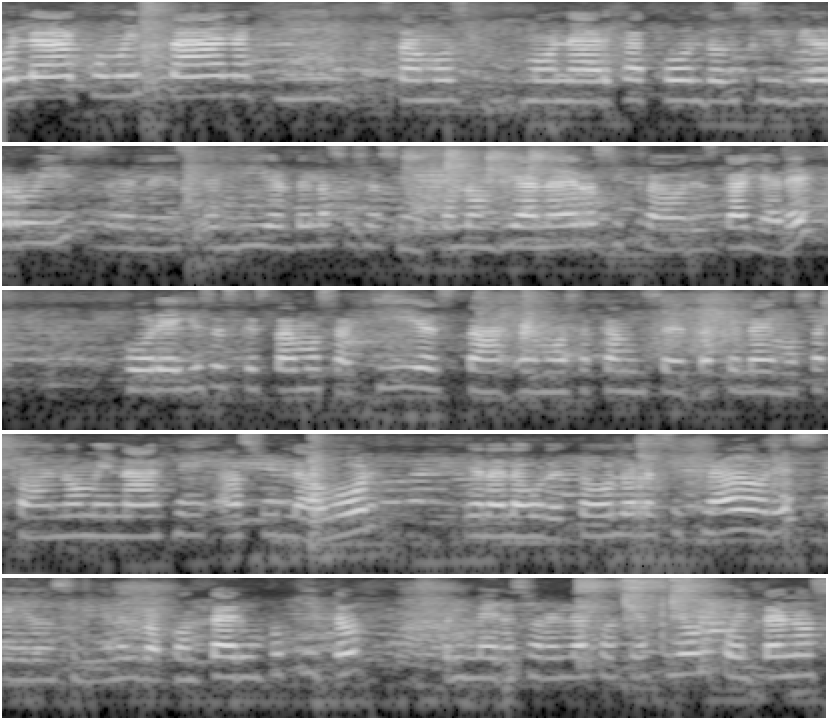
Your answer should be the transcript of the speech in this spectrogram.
Hola, ¿cómo están? Aquí estamos Monarca con don Silvio Ruiz, él es el líder de la Asociación Colombiana de Recicladores Gallarec. Por ellos es que estamos aquí, esta hermosa camiseta que la hemos sacado en homenaje a su labor y a la labor de todos los recicladores. Eh, don Silvio nos va a contar un poquito, primero sobre la asociación, cuéntanos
